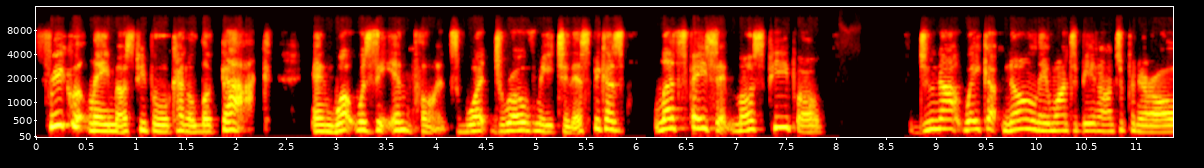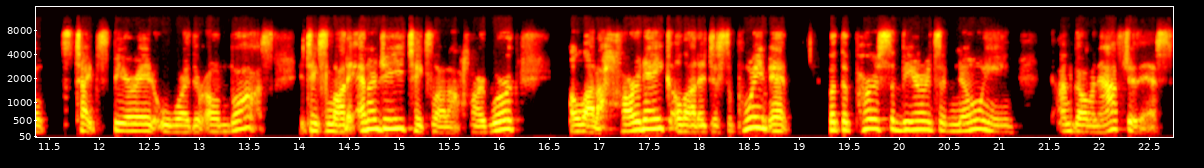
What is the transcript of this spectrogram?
frequently most people will kind of look back and what was the influence? What drove me to this? Because let's face it, most people do not wake up knowing they want to be an entrepreneurial type spirit or their own boss. It takes a lot of energy, it takes a lot of hard work, a lot of heartache, a lot of disappointment. But the perseverance of knowing I'm going after this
